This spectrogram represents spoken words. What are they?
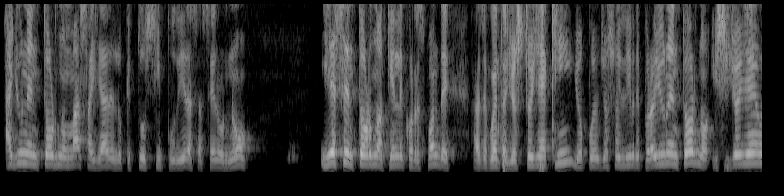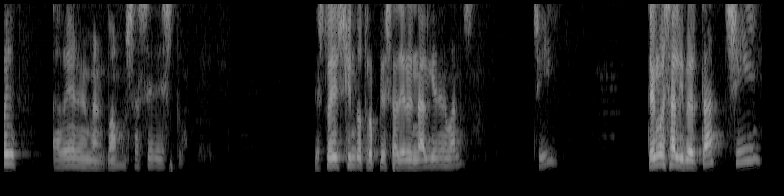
Hay un entorno más allá de lo que tú sí pudieras hacer o no. Y ese entorno a quién le corresponde. Haz de cuenta, yo estoy aquí, yo, yo soy libre, pero hay un entorno. Y si yo llego, a ver, hermano, vamos a hacer esto. ¿Estoy siendo tropezadero en alguien, hermanos? Sí. ¿Tengo esa libertad? Sí.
